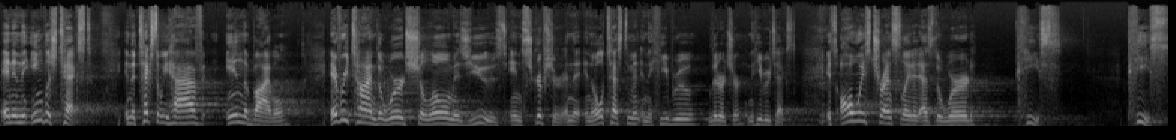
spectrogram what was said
And in the English text, in the text that we have in the Bible, every time the word shalom is used in Scripture, in the, in the Old Testament, in the Hebrew literature, in the Hebrew text, it's always translated as the word peace. Peace.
